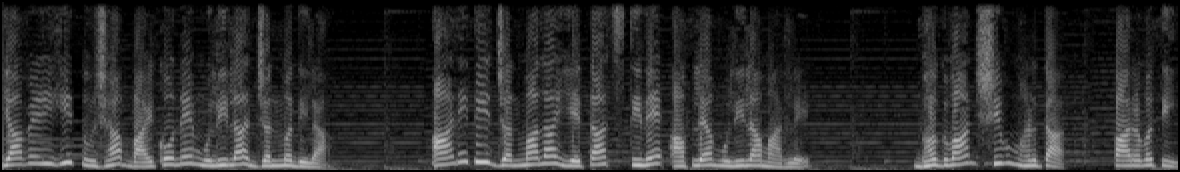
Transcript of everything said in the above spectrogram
यावेळीही तुझ्या बायकोने मुलीला जन्म दिला. आणि ती जन्माला येताच तिने आपल्या मुलीला मारले. भगवान शिव म्हणतात पार्वती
